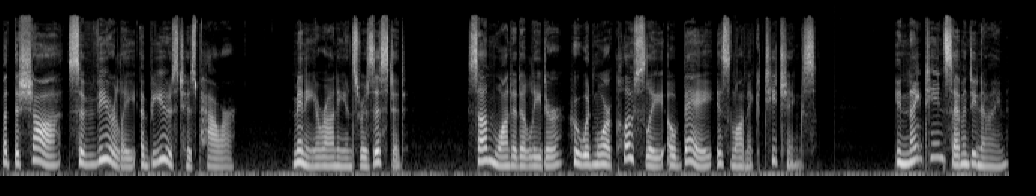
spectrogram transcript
But the Shah severely abused his power. Many Iranians resisted. Some wanted a leader who would more closely obey Islamic teachings. In 1979,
